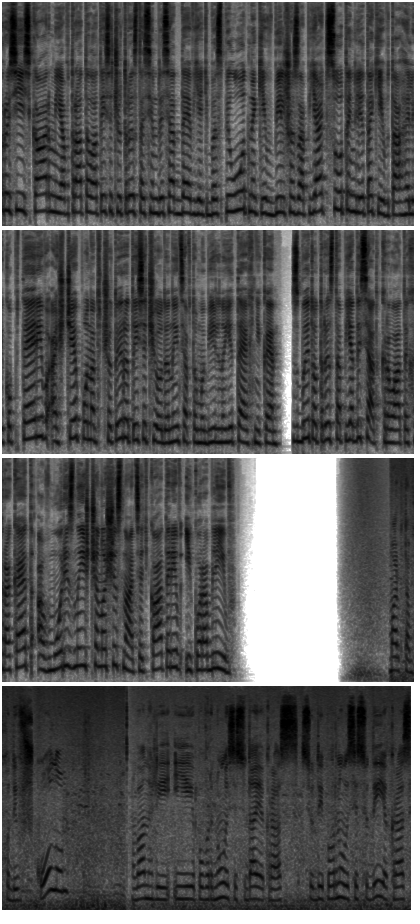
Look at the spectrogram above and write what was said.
Російська армія втратила 1379 безпілотників, більше за 5 сотень літаків та гелікоптерів, а ще понад 4 тисячі одиниць автомобільної техніки. Збито 350 крилатих ракет, а в морі знищено 16 катерів і кораблів. Марк там ходив в школу в Англії і повернулися сюди якраз сюди. Повернулися сюди якраз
